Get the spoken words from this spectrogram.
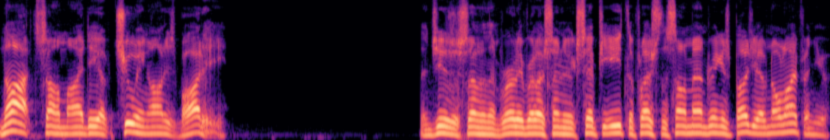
not some idea of chewing on his body. Then Jesus said unto them, Verily, verily, I say unto you, except ye eat the flesh of the Son of Man, drink his blood, ye have no life in you.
